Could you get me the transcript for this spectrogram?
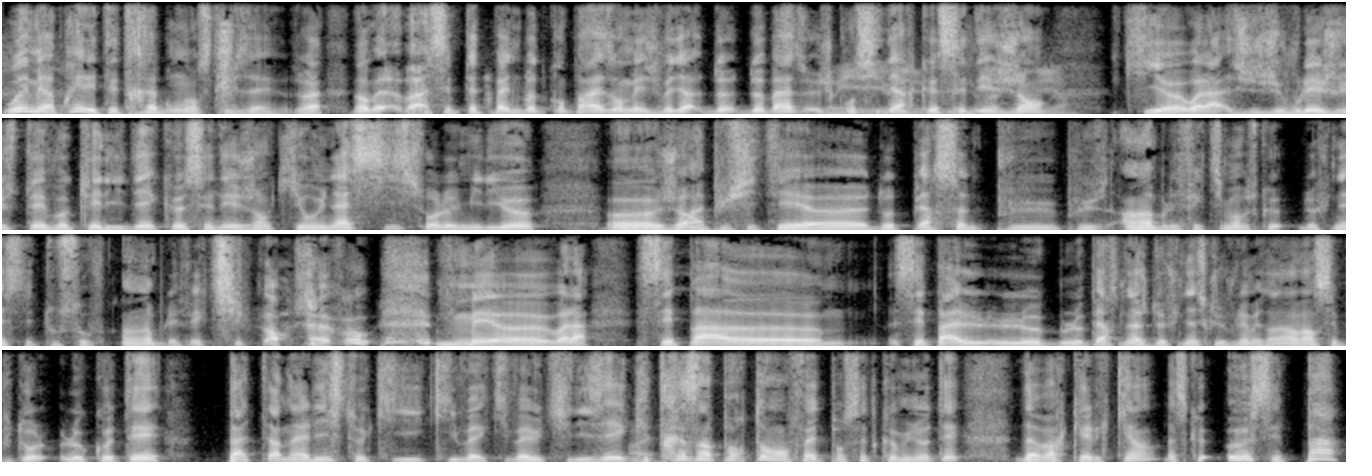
Oui, mais après, il était très bon dans ce qu'il faisait. Non, mais bah, c'est peut-être pas une bonne comparaison, mais je veux dire, de, de base, je Oui, considère oui, que c'est des gens qui, euh, voilà, je je voulais juste évoquer l'idée que c'est des gens qui ont une assise sur le milieu. Euh, J'aurais pu citer euh, d'autres personnes plus plus humbles, effectivement, parce que De Funès c'est tout sauf humble, effectivement, j'avoue. Mais euh, voilà, c'est pas euh, c'est pas le, le personnage de Funès que je voulais mettre en avant, c'est plutôt le côté paternaliste qui qui va qui va utiliser et qui est très important en fait pour cette communauté d'avoir quelqu'un parce que eux c'est pas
